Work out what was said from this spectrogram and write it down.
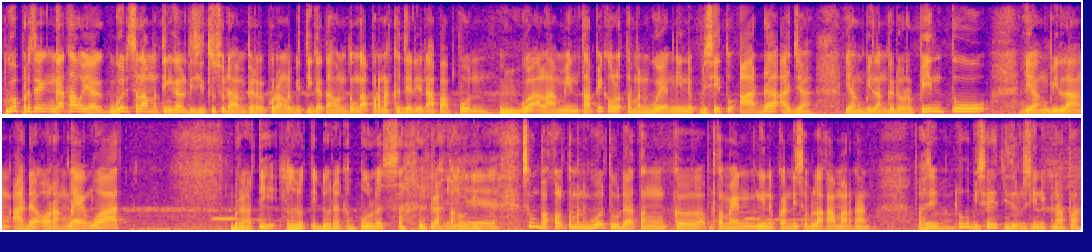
gue percaya nggak tahu ya. Gue selama tinggal di situ sudah hampir kurang lebih tiga tahun tuh nggak pernah kejadian apa pun. Gue alamin. Tapi kalau teman gue yang nginep di situ ada aja yang bilang gedor pintu, yang bilang ada orang lewat. Berarti lu tidurnya kepulesan. nggak tahu Iya. deh. Sumpah kalau teman gue tuh datang ke apartemen nginep kan di sebelah kamar kan, pasti lu kok bisa ya tidur di sini? Kenapa?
